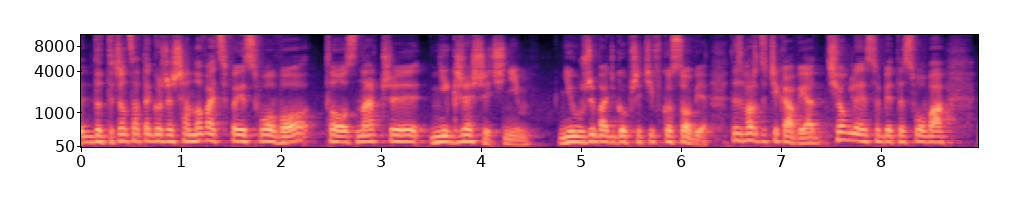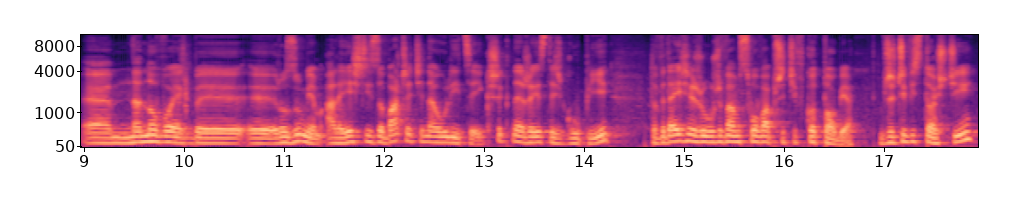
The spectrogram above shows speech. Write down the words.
y, dotycząca tego, że szanować swoje słowo, to znaczy nie grzeszyć nim nie używać go przeciwko sobie. To jest bardzo ciekawe. Ja ciągle sobie te słowa e, na nowo jakby e, rozumiem, ale jeśli zobaczę cię na ulicy i krzyknę, że jesteś głupi, to wydaje się, że używam słowa przeciwko tobie. W rzeczywistości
